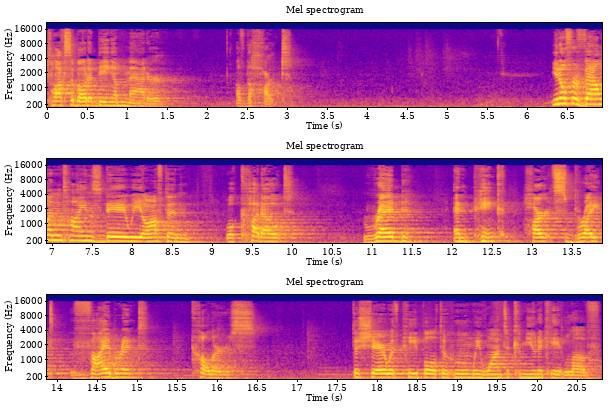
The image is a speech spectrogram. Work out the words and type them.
talks about it being a matter of the heart. You know, for Valentine's Day, we often will cut out red and pink hearts, bright, vibrant colors to share with people to whom we want to communicate love.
